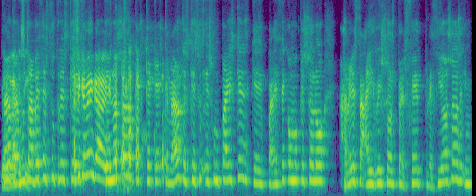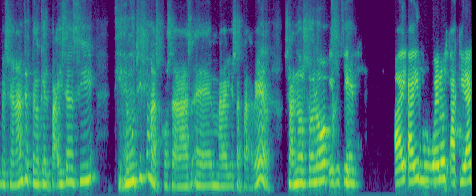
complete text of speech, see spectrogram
De claro, verdad pero muchas sí. veces tú crees que, Así que, venga. que no solo que, claro, que es que es, es un país que, parece como que solo, a ver, está, hay rizos perfect, preciosos, impresionantes, pero que el país en sí tiene muchísimas cosas eh, maravillosas para ver. O sea, no solo sí, sí, que hay, hay muy buenos, aquí hay,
